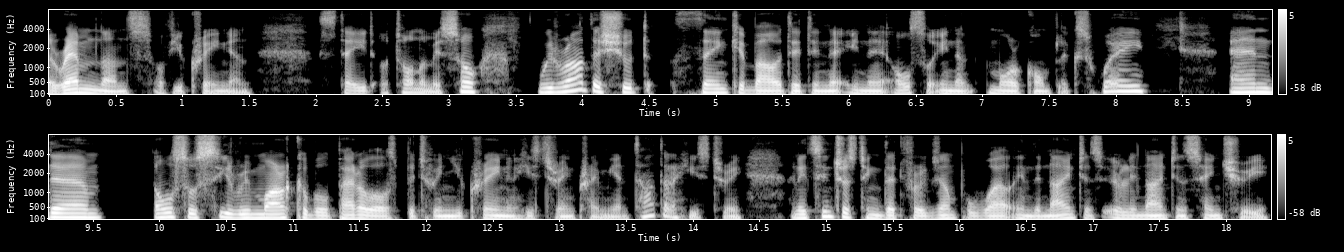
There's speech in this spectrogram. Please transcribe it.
remnants of Ukrainian state autonomy. So we rather should think about it in a, in a also in a more complex way, and um, also see remarkable parallels between Ukrainian history and Crimean Tatar history. And it's interesting that, for example, while in the 19th, early 19th century,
